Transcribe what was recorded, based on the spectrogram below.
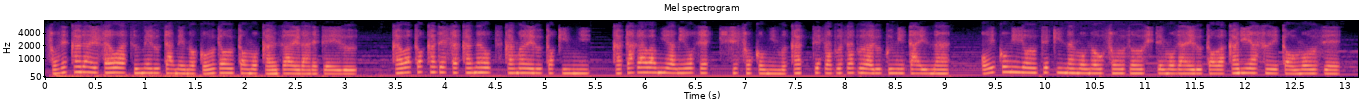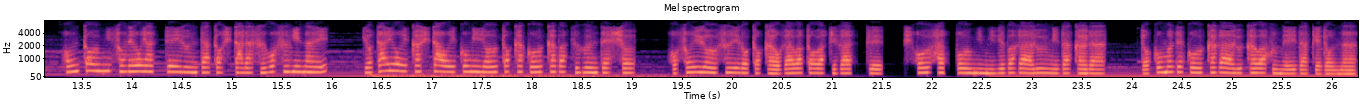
それから餌を集めるための行動とも考えられている。川とかで魚を捕まえるときに、片側に網を設置しそこに向かってザブザブ歩くみたいな、追い込み量的なものを想像してもらえるとわかりやすいと思うぜ。本当にそれをやっているんだとしたら凄すぎない？巨体を生かした追い込み量とか効果抜群でしょ。細い用水路とか小川とは違って、四方八方に逃げ場がある海だから、どこまで効果があるかは不明だけどな。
